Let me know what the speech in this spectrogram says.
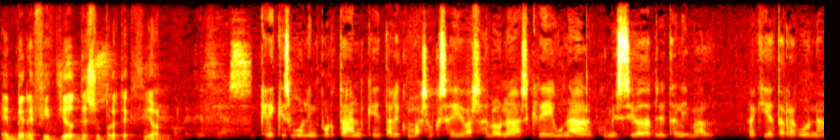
en beneficio de su protección. Crec que és molt important que, tal com va succeir a Barcelona, es creï una comissió de dret animal aquí a Tarragona.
